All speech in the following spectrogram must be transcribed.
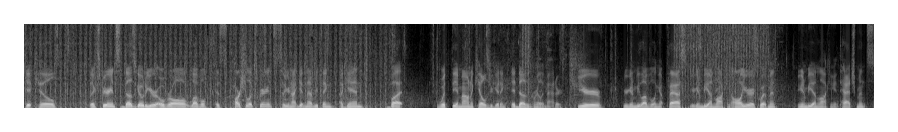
get kills. The experience does go to your overall level. It's partial experience, so you're not getting everything again, but with the amount of kills you're getting, it doesn't really matter. You're you're going to be leveling up fast. You're going to be unlocking all your equipment. You're going to be unlocking attachments.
